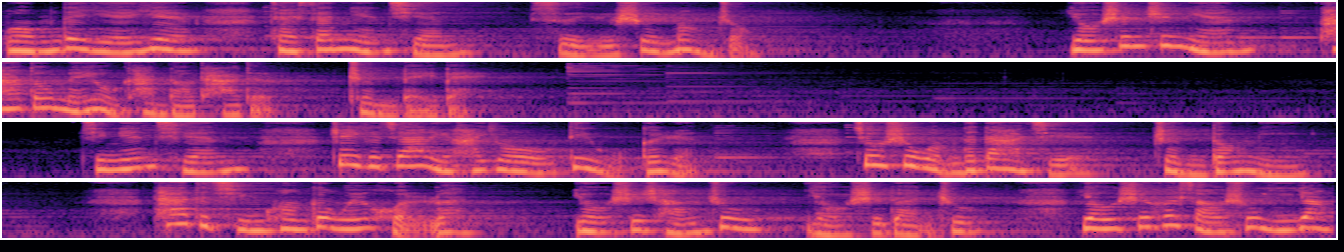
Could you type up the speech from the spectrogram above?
我们的爷爷在三年前死于睡梦中，有生之年他都没有看到他的。郑北北。几年前，这个家里还有第五个人，就是我们的大姐郑东尼。他的情况更为混乱，有时常住，有时短住，有时和小叔一样，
